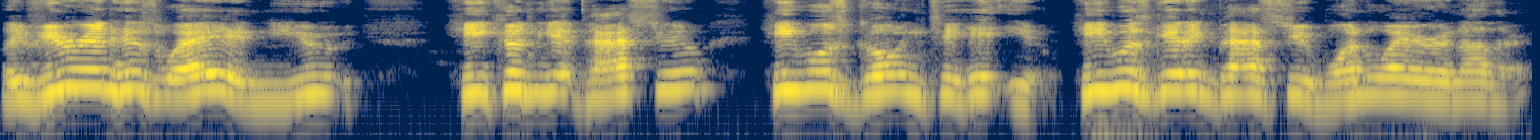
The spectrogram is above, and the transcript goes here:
Like if you were in his way and you he couldn't get past you, he was going to hit you. He was getting past you one way or another.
